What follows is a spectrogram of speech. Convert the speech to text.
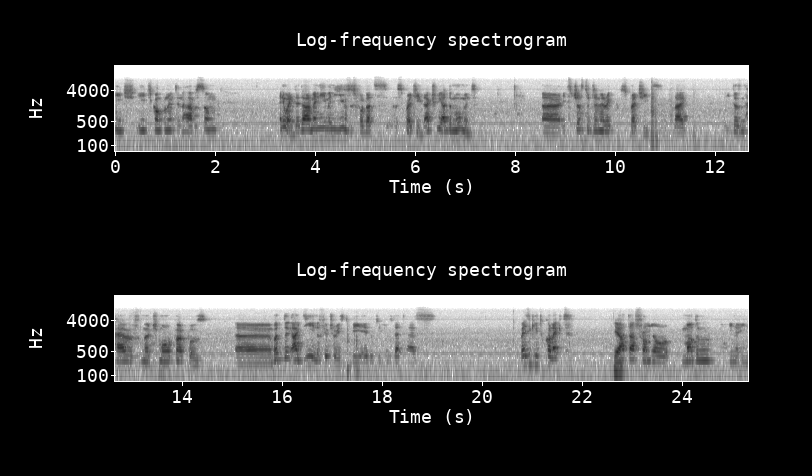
each each component and have sum. Anyway, there are many many uses for that s- spreadsheet. Actually, at the moment, uh, it's just a generic spreadsheet. Like it doesn't have much more purpose. Uh, but the idea in the future is to be able to use that as basically to collect Yeah. data from your model in a, in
